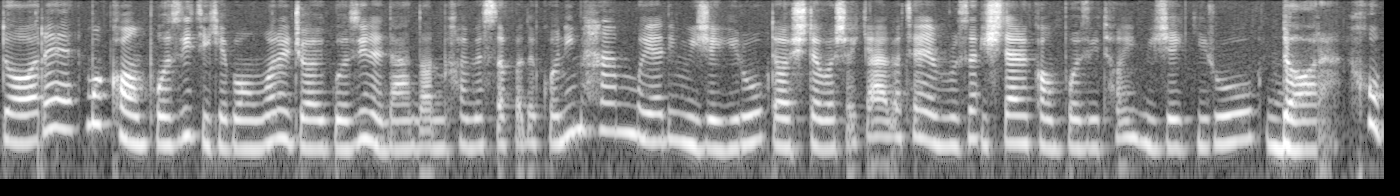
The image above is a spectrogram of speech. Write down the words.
داره ما کامپوزیتی که به عنوان جایگزین دندان می‌خوایم استفاده کنیم هم باید این ویژگی رو داشته باشه که البته امروزه بیشتر کامپوزیت ها این ویژگی رو دارن. خب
